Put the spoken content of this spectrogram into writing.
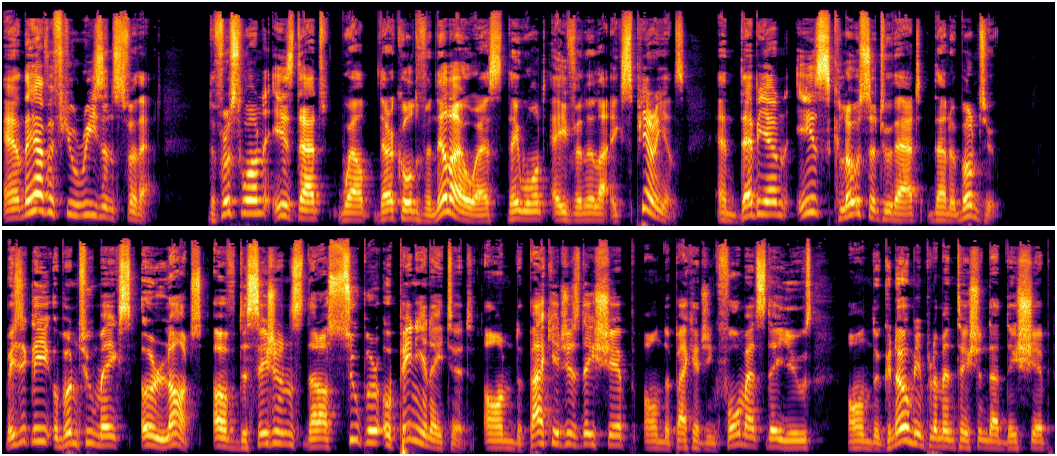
and they have a few reasons for that. The first one is that, well, they're called Vanilla OS, they want a vanilla experience, and Debian is closer to that than Ubuntu. Basically, Ubuntu makes a lot of decisions that are super opinionated on the packages they ship, on the packaging formats they use, on the GNOME implementation that they ship.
